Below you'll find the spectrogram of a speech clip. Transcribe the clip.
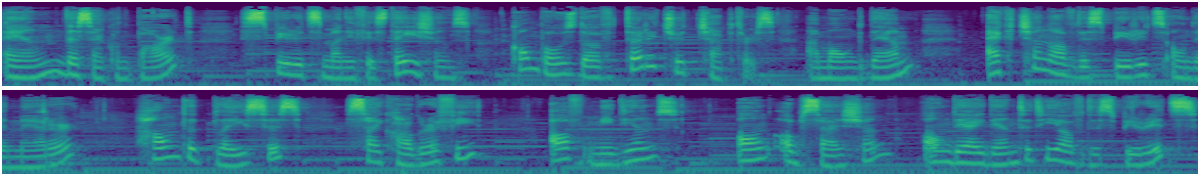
And the second part, Spirits Manifestations, composed of 32 chapters, among them, Action of the Spirits on the Matter, Haunted Places, Psychography, of Mediums, on Obsession, on the Identity of the Spirits,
